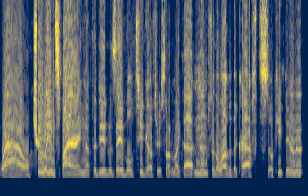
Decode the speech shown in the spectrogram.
wow. truly inspiring that the dude was able to go through something like that, and then for the love of the craft, still keep doing it.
